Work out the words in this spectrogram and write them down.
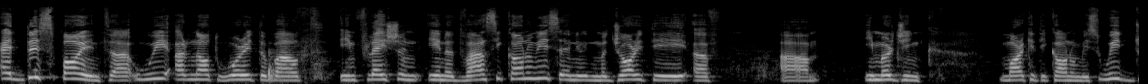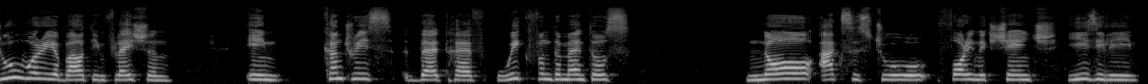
at this point, uh, we are not worried about inflation in advanced economies and in majority of um, emerging market economies. We do worry about inflation in countries that have weak fundamentals, no access to foreign exchange easily,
